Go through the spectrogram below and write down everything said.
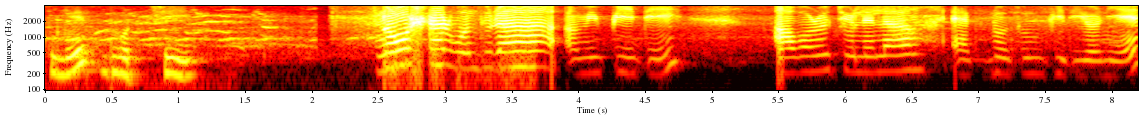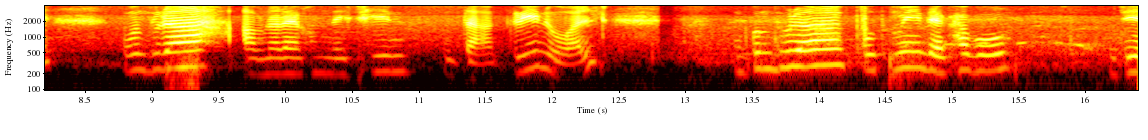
তুলে ধরছি। নমস্কার বন্ধুরা, আমি পিডি আবারও চলে এলাম এক নতুন ভিডিও নিয়ে। বন্ধুরা, আপনারা এখন দেখছেন দ্য গ্রিন ওয়ার্ল্ড বন্ধুরা, প্রথমেই দেখাবো যে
